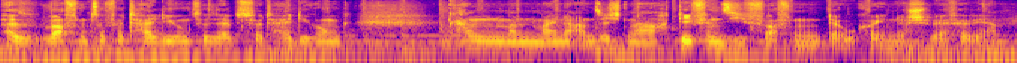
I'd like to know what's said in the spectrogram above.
also Waffen zur Verteidigung, zur Selbstverteidigung kann man meiner Ansicht nach Defensivwaffen der Ukraine schwer verwehren.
